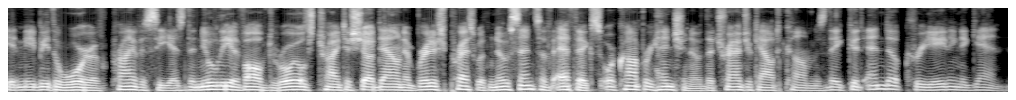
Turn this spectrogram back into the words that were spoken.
it may be the war of privacy as the newly evolved royals try to shut down a British press with no sense of ethics or comprehension of the tragic outcomes they could end up creating again.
